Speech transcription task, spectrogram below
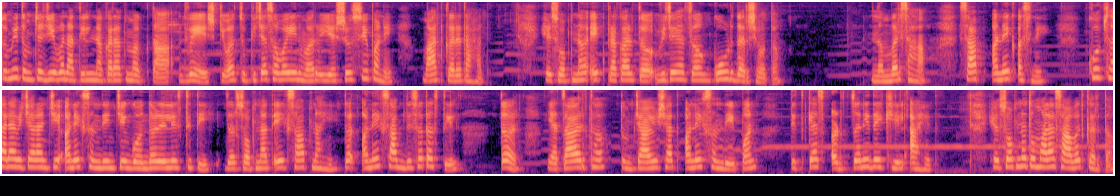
तुम्ही तुमच्या जीवनातील नकारात्मकता द्वेष किंवा चुकीच्या सवयींवर यशस्वीपणे मात करत आहात. हे स्वप्न एक प्रकारचं विजयाचं गूढ दर्शवतं. नंबर सहा. साप अनेक असणे. खूप साऱ्या विचारांची अनेक संधींची गोंधळलेली स्थिती. जर स्वप्नात एक साप नाही तर अनेक साप दिसत असतील. तर याचा अर्थ तुमच्या आयुष्यात अनेक संधी पण तितक्याच अडचणी देखील आहेत. हे स्वप्न तुम्हाला सावध करतं.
